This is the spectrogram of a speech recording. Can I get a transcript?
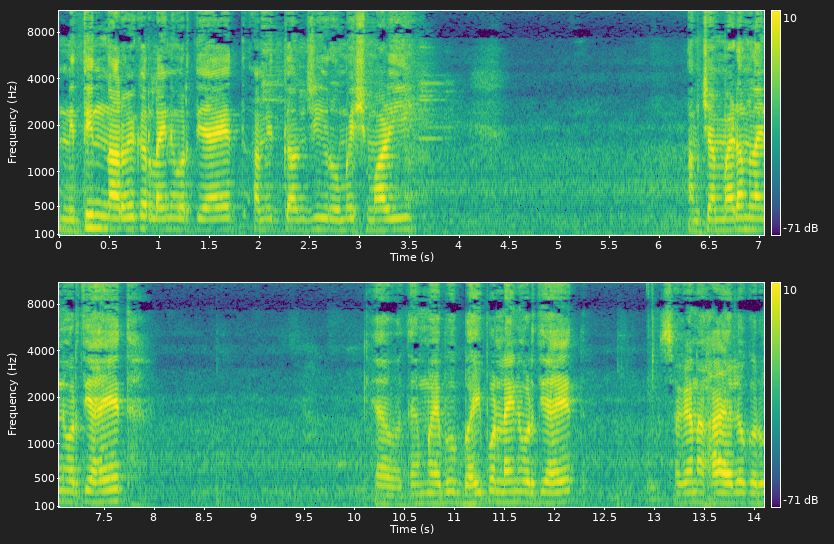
नितीन नार्वेकर लाईनवरती आहेत. अमित गांजी रोमेश माळी. आमच्या मॅडम लाईनवरती आहेत. क्या बात महबूब भाई पण लाईनवरती आहेत. सगळ्यांना हाय हॅलो करू.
